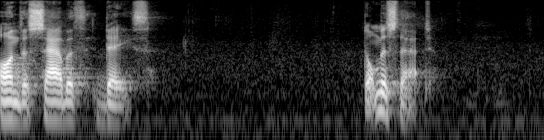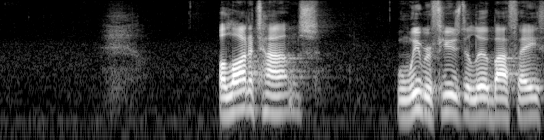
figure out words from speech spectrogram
on the Sabbath days. Don't miss that. A lot of times, when we refuse to live by faith,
